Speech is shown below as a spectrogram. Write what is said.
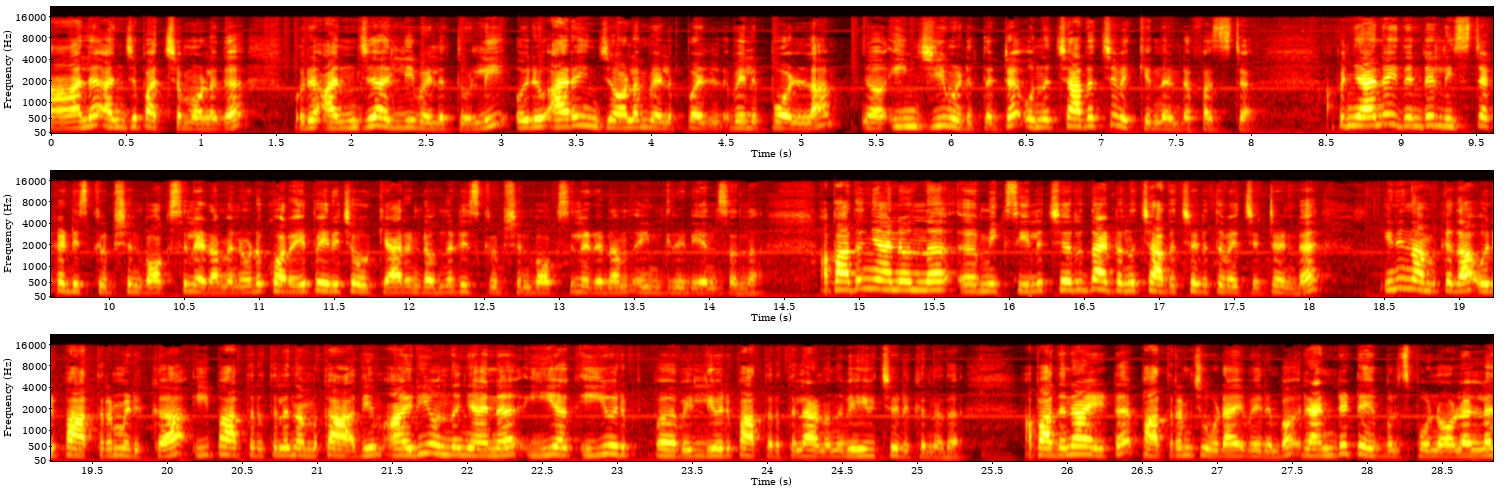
നാല് അഞ്ച് പച്ചമുളക് ഒരു അഞ്ച് അല്ലി വെളുത്തുള്ളി ഒരു അര ഇഞ്ചോളം വെളുപ്പ വലുപ്പമുള്ള ഇഞ്ചിയും എടുത്തിട്ട് ഒന്ന് ചതച്ച് വെക്കുന്നുണ്ട് ഫസ്റ്റ് അപ്പം ഞാൻ ഇതിന്റെ ലിസ്റ്റൊക്കെ ഡിസ്ക്രിപ്ഷൻ ബോക്സിൽ ഇടാം. എന്നോട് കുറേ പേര് ചോദിക്കാറുണ്ട് ഒന്ന് ഡിസ്ക്രിപ്ഷൻ ബോക്സിൽ ഇടണം ഇൻഗ്രീഡിയൻസ് എന്ന്. അപ്പോൾ അത് ഞാനൊന്ന് മിക്സിയിൽ ചെറുതായിട്ടൊന്ന് ചതച്ചെടുത്ത് വെച്ചിട്ടുണ്ട്. ഇനി നമുക്കിതാ ഒരു പാത്രം എടുക്കുക. ഈ പാത്രത്തിൽ നമുക്ക് ആദ്യം അരി ഒന്ന് ഞാൻ ഈ ഈ ഒരു വലിയൊരു പാത്രത്തിലാണ് ഒന്ന് വേവിച്ചെടുക്കുന്നത്. അപ്പോൾ അതിനായിട്ട് പാത്രം ചൂടായി വരുമ്പോൾ രണ്ട് ടേബിൾ സ്പൂണോളമുള്ള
